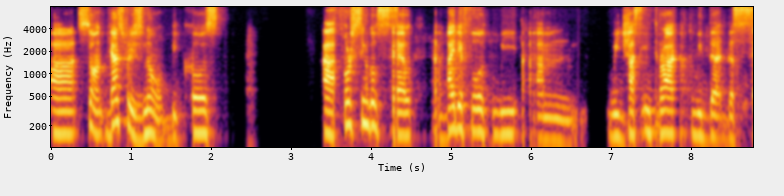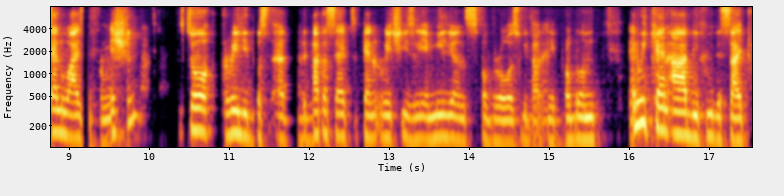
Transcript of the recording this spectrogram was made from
Uh, so the answer is no, because uh, for single cell, by default, we um, we just interact with the, the cell-wise information. So really, those, uh, the data set can reach easily millions of rows without any problem. And we can add if we decide to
